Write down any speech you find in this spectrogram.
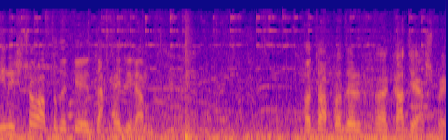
জিনিসটাও আপনাদেরকে দেখাই দিলাম। হয়তো আপনাদের কাজে আসবে।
